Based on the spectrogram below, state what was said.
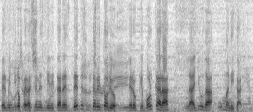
permitir operaciones militares desde su territorio, pero que volcará la ayuda humanitaria.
